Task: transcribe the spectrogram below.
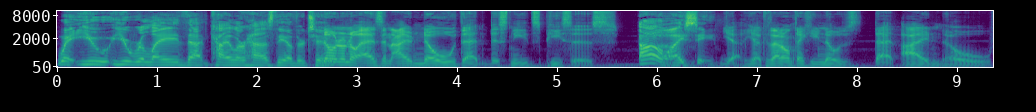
Wait, you you relay that Kyler has the other two? No, no, no. As in, I know that this needs pieces. Oh, Um, I see. Yeah, yeah. Because I don't think he knows that I know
